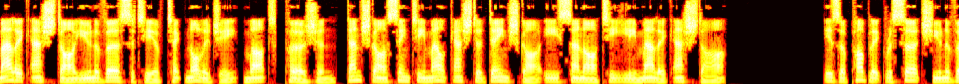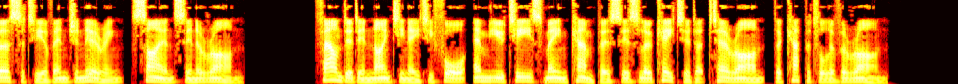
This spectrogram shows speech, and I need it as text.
Malik Ashtar University of Technology MUT, Persian, Danshgar Sainti Malk Ashtar Danshgar e Sanati Malik Ashtar is a public research university of engineering, science in Iran. Founded in 1984, MUT's main campus is located at Tehran, the capital of Iran.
